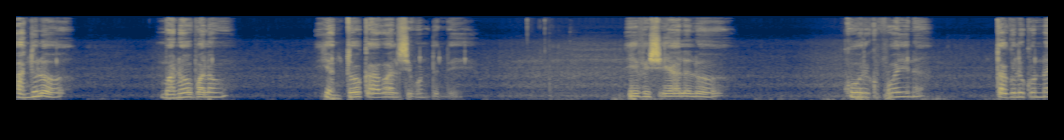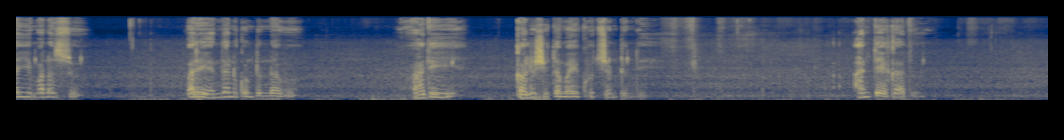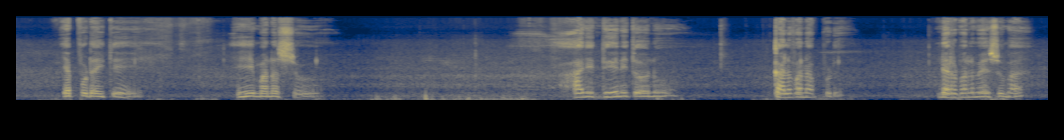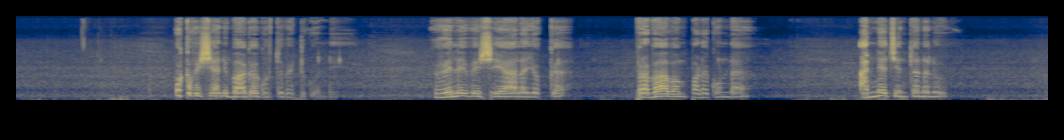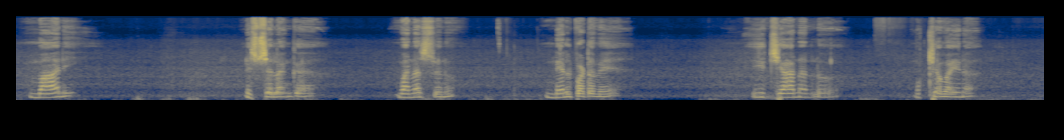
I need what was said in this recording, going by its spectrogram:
అందులో మనోబలం ఎంతో కావాల్సి ఉంటుంది. ఈ విషయాలలో కోరుకుపోయిన తగులుకున్న ఈ మనస్సు మరి ఎందనుకుంటున్నావు? అది కలుషితమై కూర్చుంటుంది. అంతేకాదు ఎప్పుడైతే ఈ మనస్సు అది దేనితోనూ కలవనప్పుడు నిర్మలమే సుమ. ఒక విషయాన్ని బాగా గుర్తుపెట్టుకోండి. వెలి విషయాల యొక్క ప్రభావం పడకుండా అన్య చింతనలు మాని నిశ్చలంగా మనస్సును నిలపటమే ఈ ధ్యానంలో ముఖ్యమైన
